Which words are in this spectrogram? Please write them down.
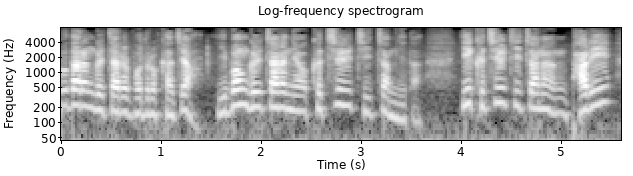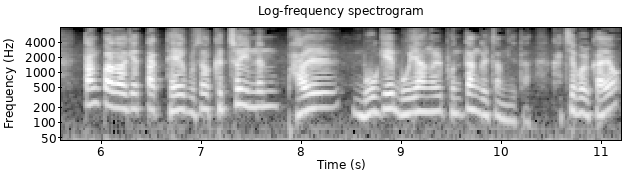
또 다른 글자를 보도록 하죠. 이번 글자는요, 그칠 지자입니다. 이 그칠 지자는 발이 땅바닥에 딱 대고서 그쳐 있는 발목의 모양을 본딴 글자입니다. 같이 볼까요?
